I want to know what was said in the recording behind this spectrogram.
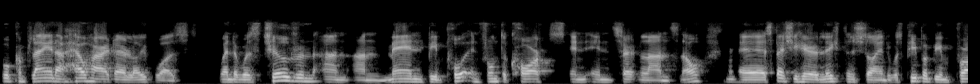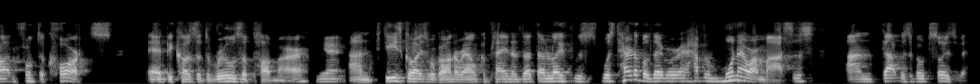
but complain of how hard their life was when there was children and, and men being put in front of courts in, in certain lands, no? Uh, especially here in Liechtenstein, there was people being brought in front of courts uh, because of the rules of Palmar. Yeah. And these guys were going around complaining that their life was, was terrible. They were having one hour masses, and that was about the size of it.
